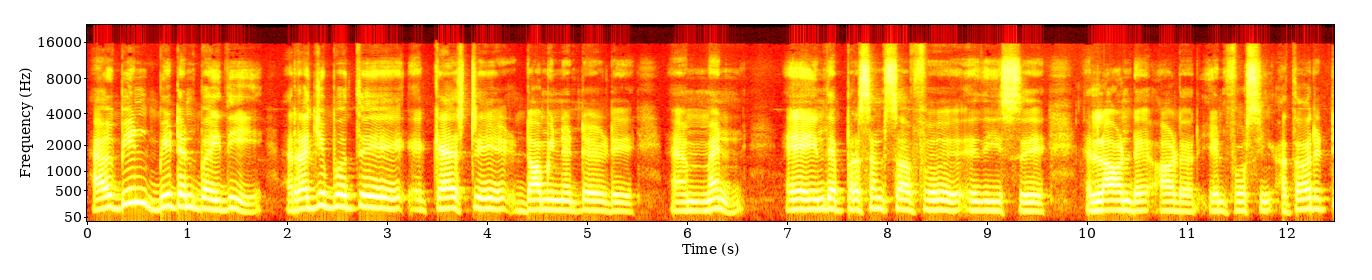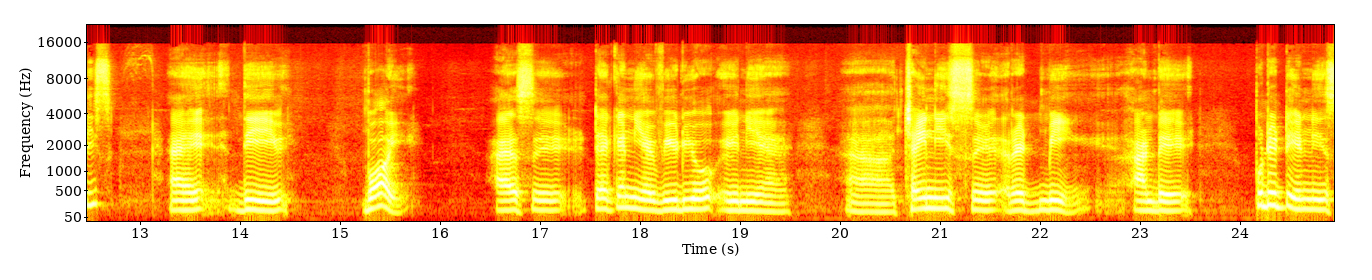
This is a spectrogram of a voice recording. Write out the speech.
have been beaten by the Rajput caste dominated uh, men in the presence of uh, these uh, law and order enforcing authorities. The boy has uh, taken a video in a uh, Chinese uh, Redmi and uh, put it in his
